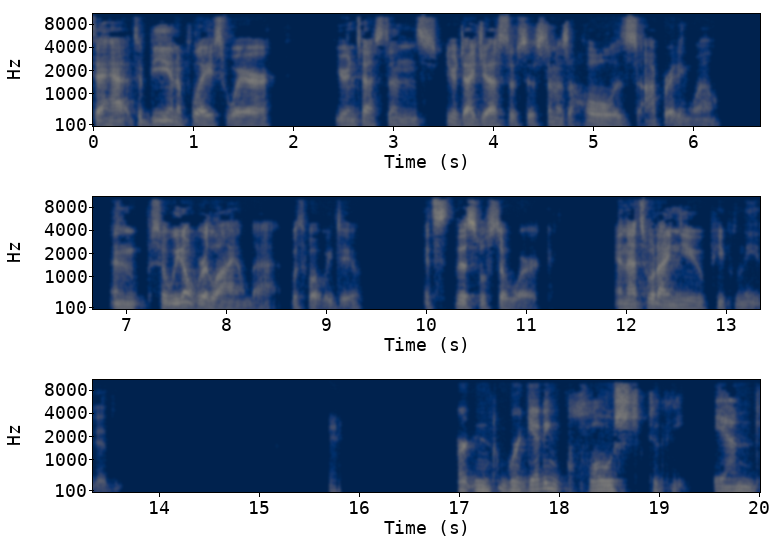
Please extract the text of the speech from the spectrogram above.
to have to be in a place where your intestines, your digestive system as a whole is operating well, and so we don't rely on that with what we do. It's this will still work, and that's what I knew people needed. Martin, we're getting close to the end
